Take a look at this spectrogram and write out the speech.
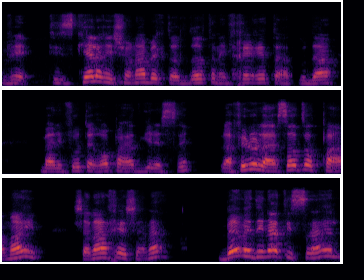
ותזכה לראשונה בתולדות הנבחרת העתודה באליפות אירופה עד גיל 20, ואפילו לעשות זאת פעמיים, שנה אחרי שנה, במדינת ישראל?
